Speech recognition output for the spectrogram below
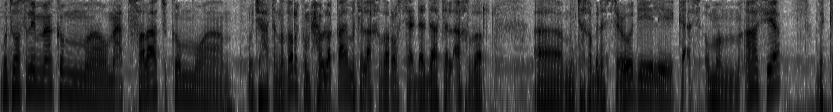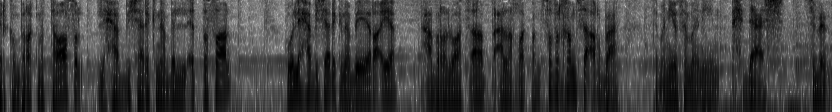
متواصلين معكم ومع اتصالاتكم ووجهات نظركم حول قائمة الأخضر واستعدادات الأخضر آه، منتخبنا السعودي لكأس أمم آسيا. أذكركم برقم التواصل اللي حاب يشاركنا بالاتصال واللي حاب يشاركنا برأيه عبر الواتساب على الرقم 054 88 11 700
